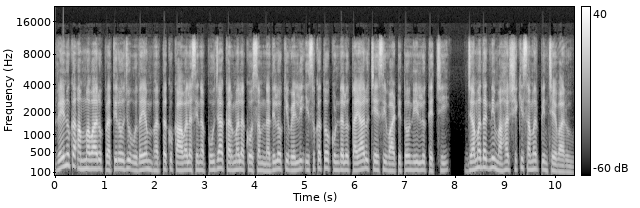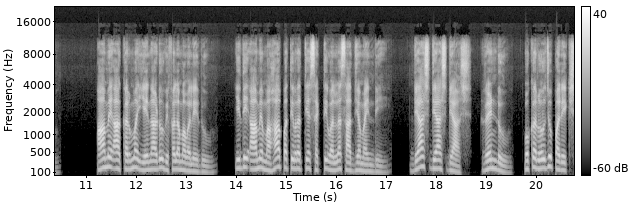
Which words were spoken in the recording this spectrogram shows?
రేణుక అమ్మవారు ప్రతిరోజు ఉదయం భర్తకు కావలసిన పూజా కర్మల కోసం నదిలోకి వెళ్ళి ఇసుకతో కుండలు తయారు చేసి వాటితో నీళ్ళు తెచ్చి జమదగ్ని మహర్షికి సమర్పించేవారు. ఆమె ఆ కర్మ ఏనాడూ విఫలమవలేదు. ఇది ఆమె మహాపతివ్రత్య శక్తి వల్ల సాధ్యమైంది. Dash dash dash. రెండు. ఒకరోజు పరీక్ష.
